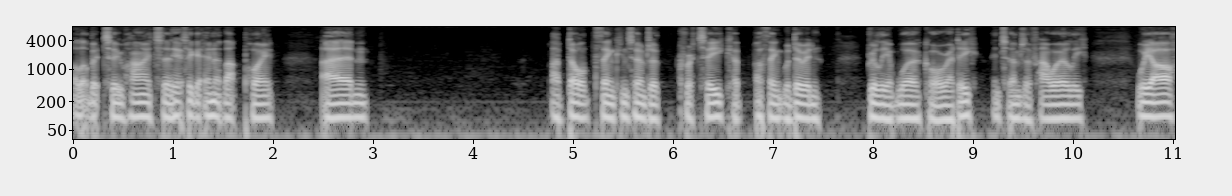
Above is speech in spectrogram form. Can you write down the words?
a little bit too high to, Yeah. to get in at that point. Um, I don't think in terms of critique, I, I think we're doing brilliant work already in terms of how early we are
